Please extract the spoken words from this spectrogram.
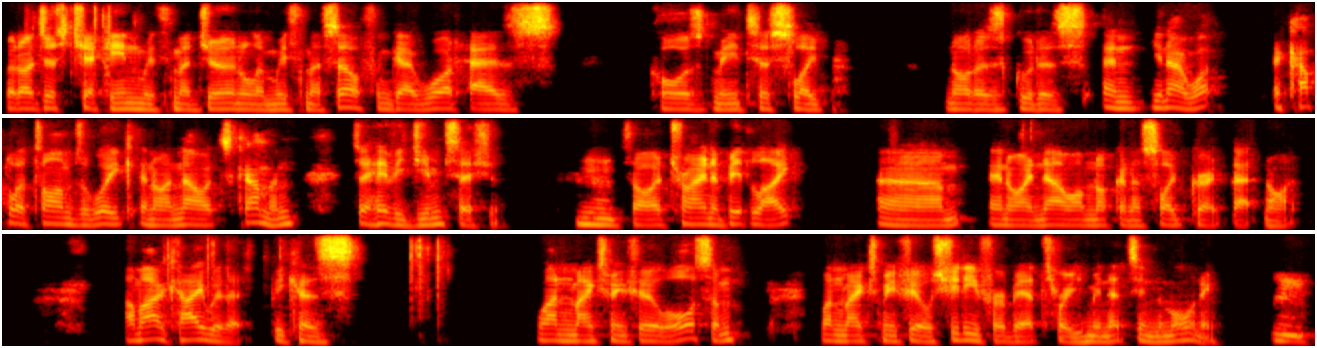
But I just check in with my journal and with myself and go, what has caused me to sleep not as good as? And you know what? A couple of times a week, and I know it's coming. It's a heavy gym session, mm. so I train a bit late, um, and I know I'm not going to sleep great that night. I'm okay with it because one makes me feel awesome. One makes me feel shitty for about three minutes in the morning. Mm.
